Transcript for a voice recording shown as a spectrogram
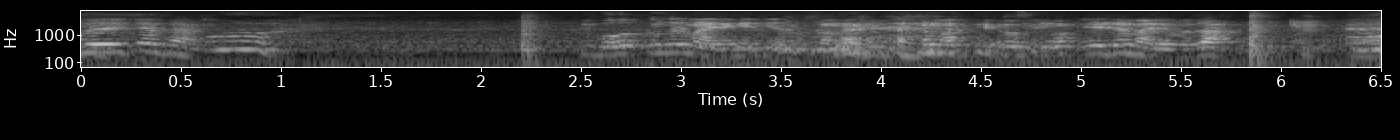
তুই বহুত কোন মাইরে খেয়েছিস? এটা মারি বাজা ও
